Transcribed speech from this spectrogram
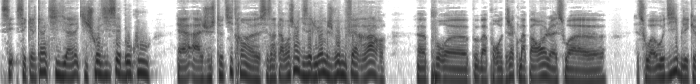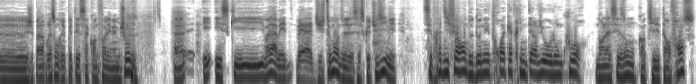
c'est, c'est quelqu'un qui, a- qui choisissait beaucoup, et à, à juste titre, hein, ses interventions. Il disait lui-même, je veux me faire rare euh, pour, euh, pour, bah, pour déjà que ma parole elle soit, euh, elle soit audible et que j'ai pas l'impression de répéter 50 fois les mêmes choses. Euh, et, et ce qui, voilà, mais, mais justement, c'est ce que tu dis, mais c'est très différent de donner trois quatre interviews au long cours dans la saison quand il était en France.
